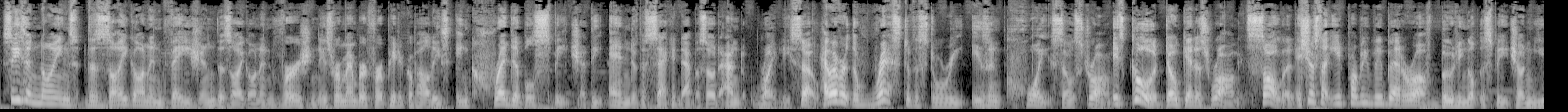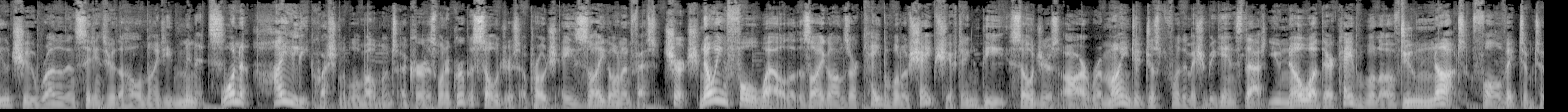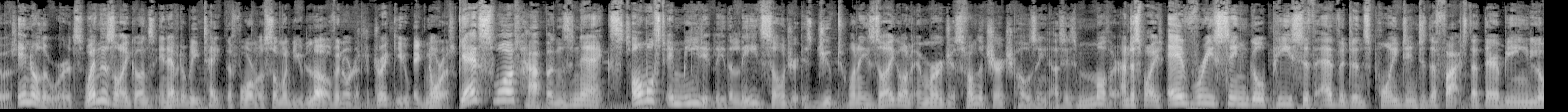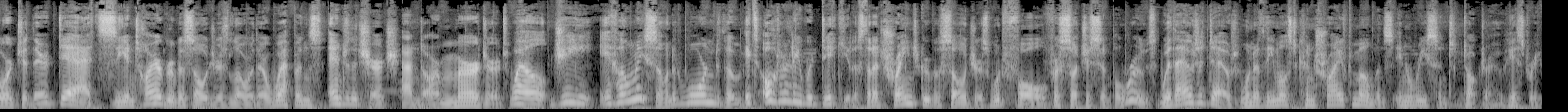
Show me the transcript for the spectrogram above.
Season 9's The Zygon Invasion, The Zygon Inversion, is remembered for Peter Capaldi's incredible speech at the end of the second episode, and rightly so. However, the rest of the story isn't quite so strong. It's good, don't get us wrong, it's solid. It's just that you'd probably be better off booting up the speech on YouTube rather than sitting through the whole 90 minutes. One highly questionable moment occurs when a group of soldiers approach a Zygon infested church. Knowing full well that the Zygons are capable of shapeshifting, the soldiers are reminded just before the mission begins that you know what they're capable of, do not fall victim to it. In other words, when the Zygons inevitably take the form of someone you love in order to trick you, ignore it. Guess what happens next? Almost immediately, the lead soldier is duped when a Zygon emerges from the church posing as his mother. And despite every single piece of evidence pointing to the fact that they're being lured to their deaths, the entire group of soldiers lower their weapons, enter the church, and are murdered. Well, gee, if only someone had warned them. It's utterly ridiculous that a trained group of soldiers would fall for such a simple ruse. Without a doubt, one of the most contrived moments in recent Doctor Who history.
